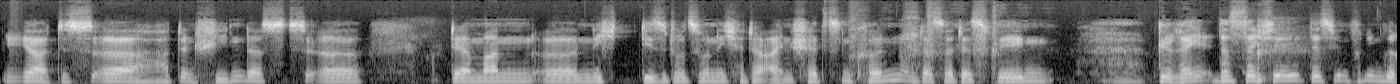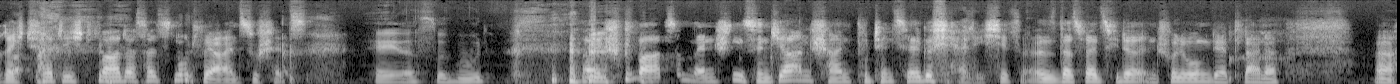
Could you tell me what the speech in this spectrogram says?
Ja, das äh, hat entschieden, dass äh, der Mann äh, nicht die Situation nicht hätte einschätzen können und dass er deswegen dass deswegen von ihm gerechtfertigt war, das als Notwehr einzuschätzen. Ey, das ist so gut. Weil schwarze Menschen sind ja anscheinend potenziell gefährlich. Also das war jetzt wieder, Entschuldigung, der kleine. Ah.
